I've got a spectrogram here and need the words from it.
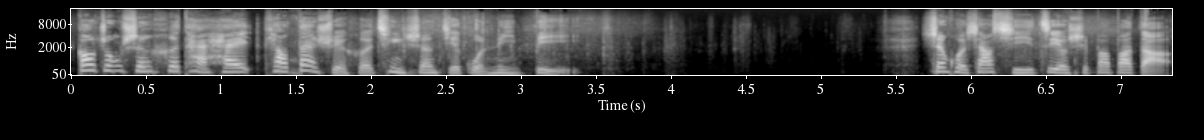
高中生喝太嗨，跳淡水河庆生，结果溺毙。生活消息：自由时报报道，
